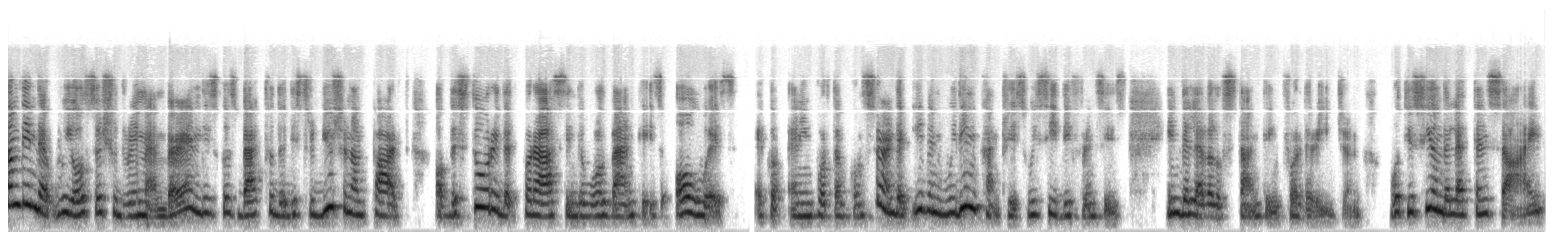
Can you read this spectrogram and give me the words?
Something that we also should remember, and this goes back to the distributional part of the story that for us in the World Bank is always an important concern, that even within countries, we see differences in the level of stunting for the region. What you see on the left-hand side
